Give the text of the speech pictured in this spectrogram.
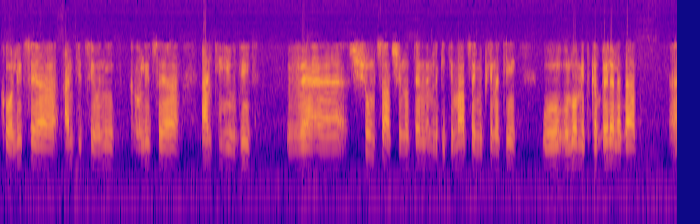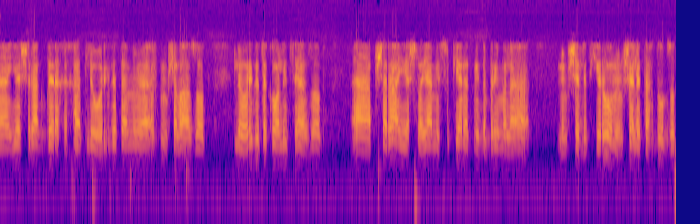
קואליציה אנטי-ציונית, קואליציה אנטי-יהודית. ושום צד שנותן להם לגיטימציה מבחינתי הוא, הוא לא מתקבל על הדעת. אה, יש רק דרך אחת להוריד את הממשלה הזאת, להוריד את הקואליציה הזאת. הפשרה היא אשליה מסוכנת, מדברים על ממשלת חירום, ממשלת אחדות, זאת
